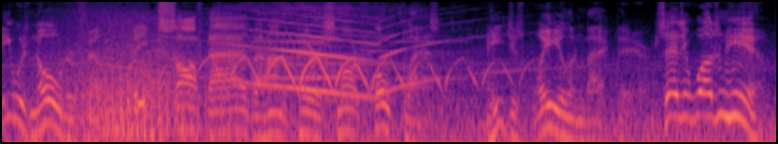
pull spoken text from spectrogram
He was an older fella, big soft eyes behind a pair of smart folk glasses. And he just wailing back there. Says it wasn't him.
